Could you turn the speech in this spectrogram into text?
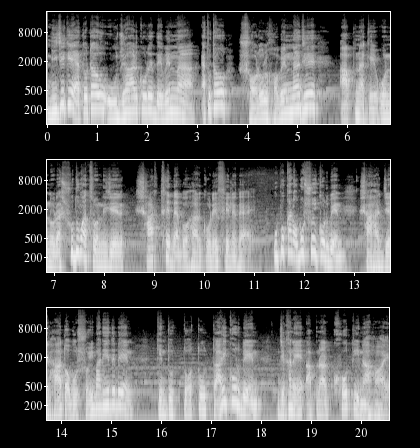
নিজেকে এতটাও উজাড় করে দেবেন না, এতটাও সরল হবেন না যে আপনাকে অন্যরা শুধুমাত্র নিজের স্বার্থে ব্যবহার করে ফেলে দেয়। উপকার অবশ্যই করবেন, সাহায্যের হাত অবশ্যই বাড়িয়ে দেবেন, কিন্তু ততটাই করবেন যেখানে আপনার ক্ষতি না হয়।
